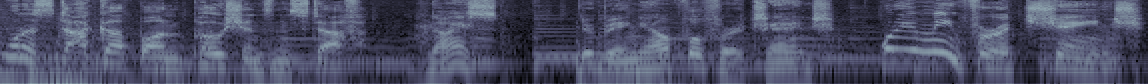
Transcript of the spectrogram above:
Might want to stock up on potions and stuff. Nice. You're being helpful for a change. What do you mean for a change?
